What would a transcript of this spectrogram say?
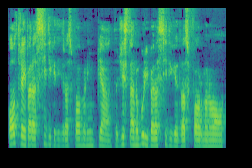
oltre ai parassiti che ti trasformano in pianta, ci stanno pure i parassiti che trasformano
